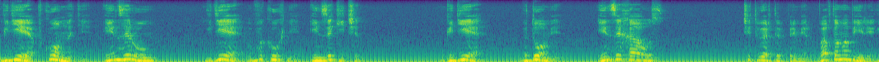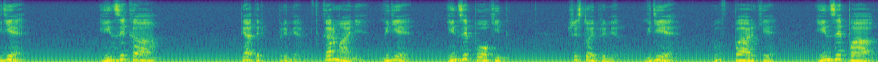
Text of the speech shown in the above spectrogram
Где в комнате? In the room. Где в кухне? In the kitchen. Где в доме? In the house. Четвертый пример. В автомобиле. Где? In the car. Пятый пример. В кармане. Где? In the pocket. Шестой пример. Где? В парке. In the park.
